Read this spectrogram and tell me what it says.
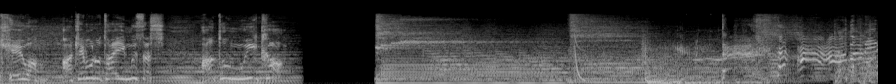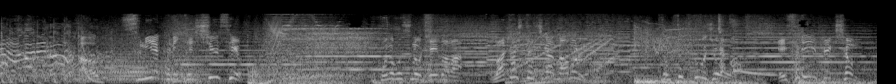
K1 あけぼの対武蔵あと6日。速やかに撤収せよ。この星の競馬は私たちが守る。独特登場 SD フレクション。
